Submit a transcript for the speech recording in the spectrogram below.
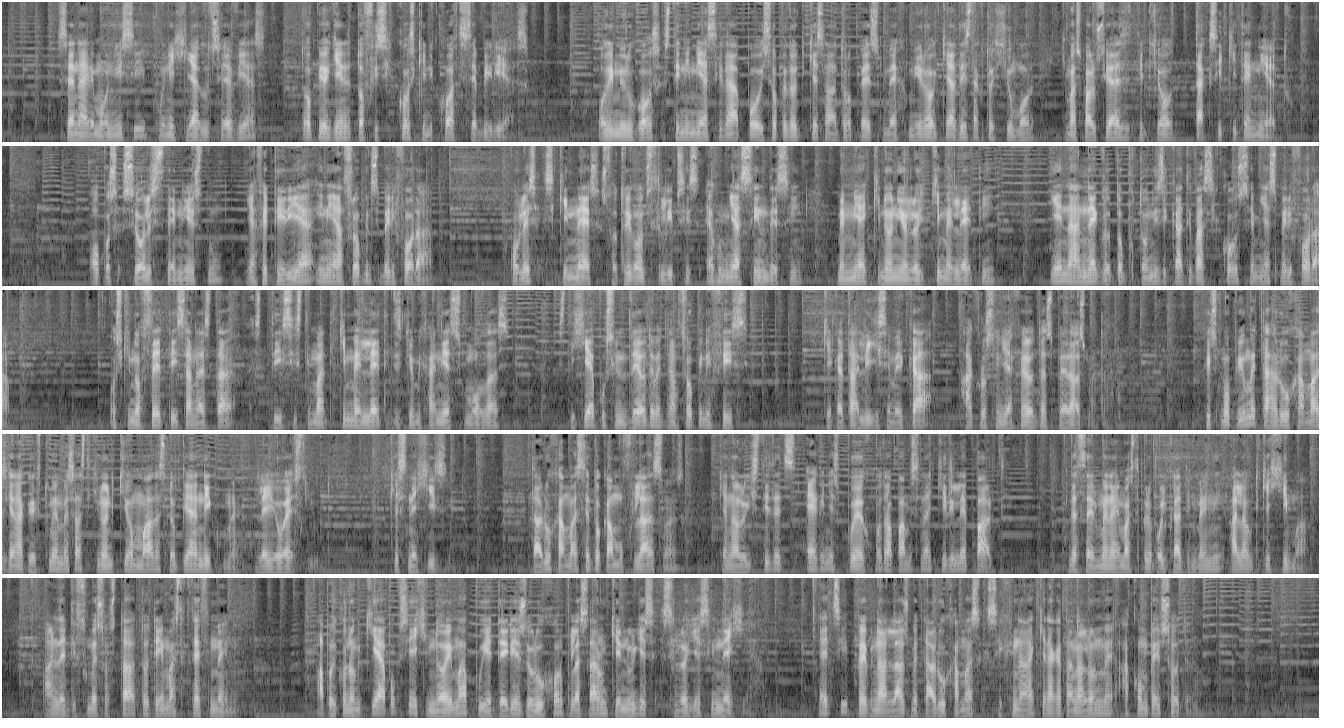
Σε ένα ερημονήσι που είναι χιλιάδους εύβοια, το οποίο γίνεται το φυσικό σκηνικό αυτής της εμπειρίας. Ο δημιουργός στείνει μια σειρά από ισοπεδωτικές ανατροπές με αιχμηρό και αδίστακτο χιούμορ και μας παρουσιάζει την πιο ταξική ταινία του. Όπως σε όλες τις ταινίες του, η αφετηρία είναι η ανθρώπινη συμπεριφορά. Πολλές σκηνές στο τρίγωνο της θλίψης έχουν μια σύνδεση με μια κοινωνιολογική μελέτη ή ένα ανέκδοτο που τονίζει κάτι βασικό σε μια συμπεριφορά. Ο σκηνοθέτης αναζητά στη συστηματική μελέτη της βιομηχανίας της μόδας στοιχεία που συνδέονται με την ανθρώπινη φύση και καταλήγει σε μερικά άκρος ενδιαφέροντας περάσματα. Χρησιμοποιούμε τα ρούχα μας για να κρυφτούμε μέσα στην κοινωνική ομάδα στην οποία ανήκουμε, λέει ο Έσλουτ. Και συνεχίζει. Τα ρούχα μας είναι το καμουφλάζ μας και αναλογιστείτε τις έγνοιες που έχουμε όταν πάμε σε ένα κυρίλε πάρτι. Δεν θέλουμε να είμαστε υπερβολικά ντυμένοι, αλλά ούτε και χήμα. Αν δεν ντυθούμε σωστά, τότε είμαστε εκτεθειμένοι. Από οικονομική άποψη έχει νόημα που οι εταιρείες ρούχων πλασάρουν καινούργιες συλλογές συνέχεια. Έτσι, πρέπει να αλλάζουμε τα ρούχα μας συχνά και να καταναλώνουμε ακόμη περισσότερο.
